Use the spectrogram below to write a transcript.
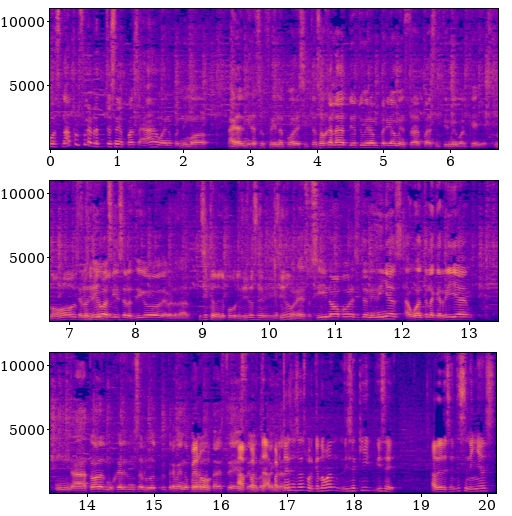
pues no, profe, al ratito se me pasa. Ah, bueno, pues ni modo. Ahí las mira sufriendo, pobrecitas. Ojalá yo tuviera un periodo menstrual para sentirme igual que ellas. No, Se los digo así, se los digo de verdad. Dice que duele ¿sí, no? Por eso, sí, no, pobrecitas mis niñas, aguanten la carrilla. Mm, A todas las mujeres un saludote tremendo por Pero aguantar este, este aparte, de eso, ¿sabes por qué no van? Dice aquí, dice, adolescentes y niñas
